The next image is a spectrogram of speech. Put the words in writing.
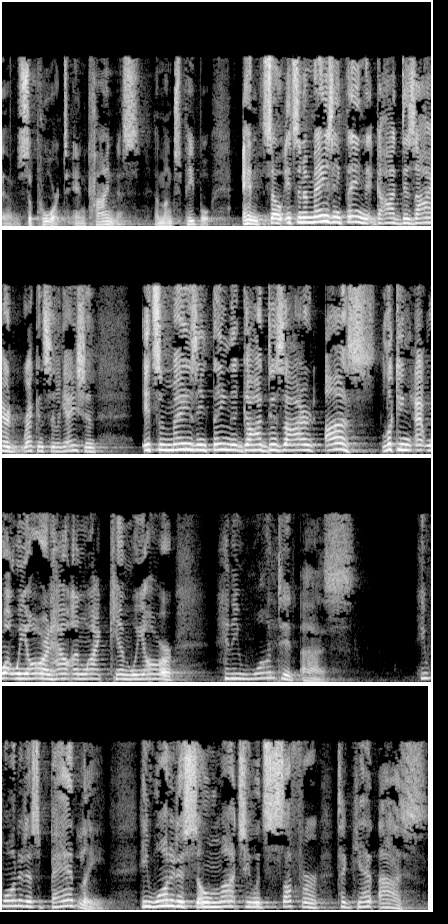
uh, support and kindness amongst people. And so it's an amazing thing that God desired reconciliation it's an amazing thing that God desired us, looking at what we are and how unlike Him we are. And He wanted us. He wanted us badly. He wanted us so much He would suffer to get us.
